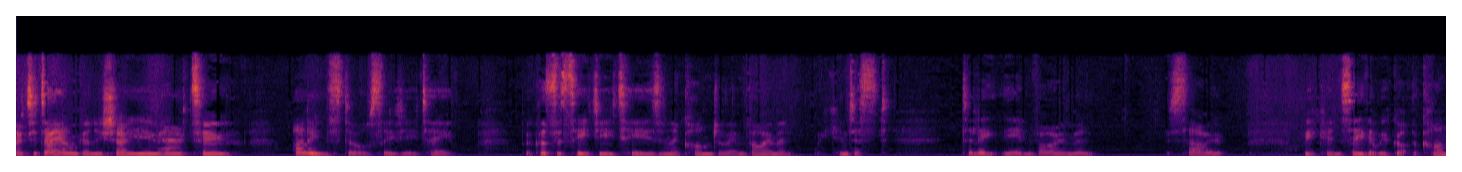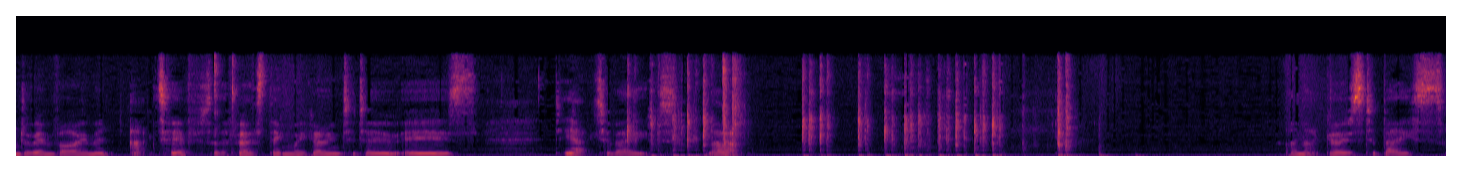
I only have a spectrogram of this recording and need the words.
So today I'm going to show you how to uninstall CGT. Because the CGT is in a Conda environment, we can just delete the environment. So we can see that we've got the Conda environment active. So the first thing we're going to do is deactivate that. And that goes to base.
